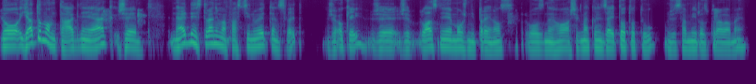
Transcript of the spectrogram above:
No ja to mám tak nejak, že na jednej strane ma fascinuje ten svet, že OK, že, že vlastne je možný prenos rôzneho a však nakoniec aj toto tu, že sa my rozprávame.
